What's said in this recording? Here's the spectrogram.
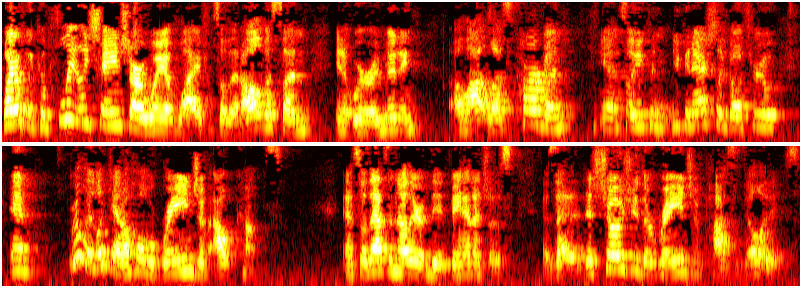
What if we completely changed our way of life so that all of a sudden, you know, we're emitting a lot less carbon? And so you can you can actually go through and really look at a whole range of outcomes. And so that's another of the advantages is that it shows you the range of possibilities.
